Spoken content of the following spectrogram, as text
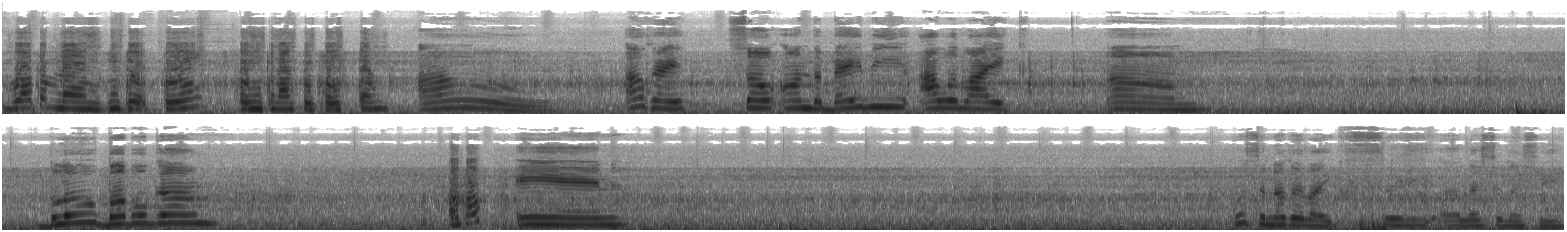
recommend you get three so you can actually taste them. Oh, okay. So on the baby, I would like um blue bubble gum Okay. and what's another like fruity? Uh, let's see, let's see.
